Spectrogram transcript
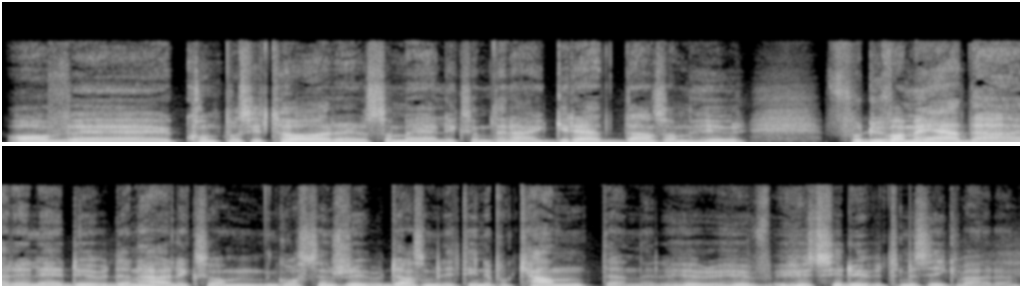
av eh, kompositörer som är liksom den här gräddan som hur, får du vara med där eller är du den här liksom gossen Ruda som är lite inne på kanten? Eller hur, hur, hur ser det ut i musikvärlden?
